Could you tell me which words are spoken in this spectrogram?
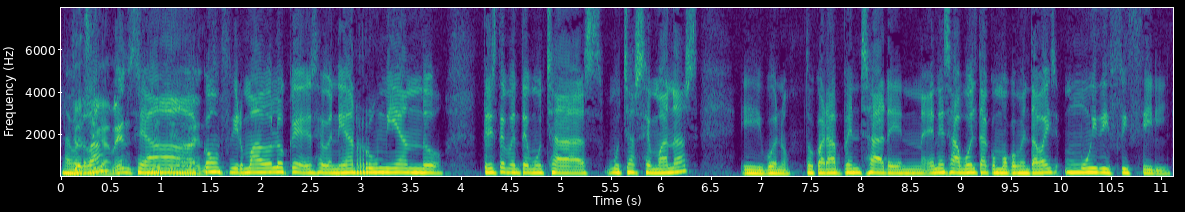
la verdad. Se ha confirmado lo que se venía rumiando tristemente muchas, muchas semanas. Y bueno, tocará pensar en, en esa vuelta, como comentabais, muy difícil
